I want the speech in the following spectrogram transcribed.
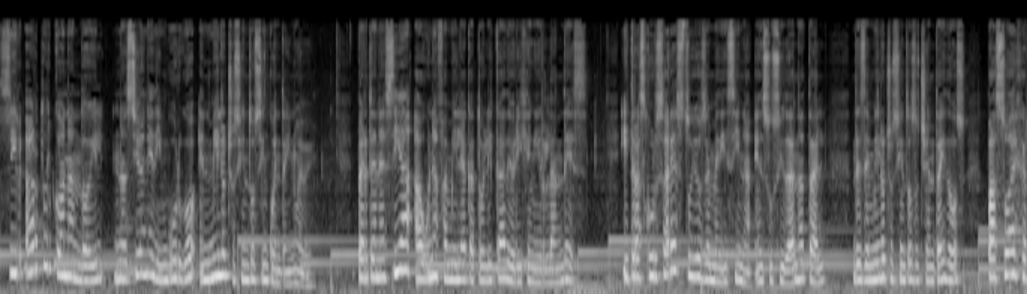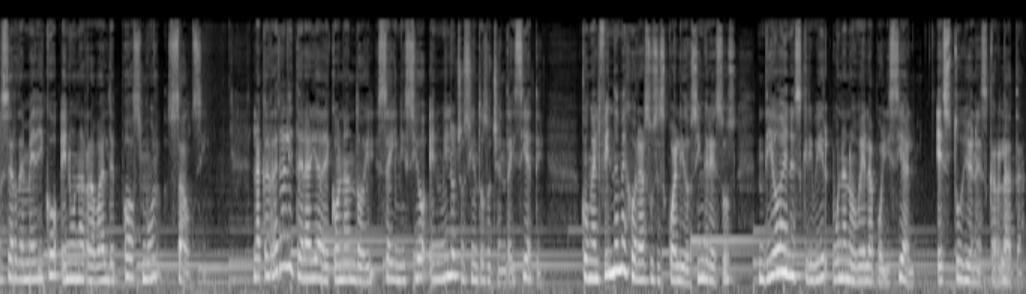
Sir Arthur Conan Doyle nació en Edimburgo en 1859. Pertenecía a una familia católica de origen irlandés y tras cursar estudios de medicina en su ciudad natal, desde 1882 pasó a ejercer de médico en un arrabal de Portsmouth, Southsea. La carrera literaria de Conan Doyle se inició en 1887. Con el fin de mejorar sus escuálidos ingresos, dio en escribir una novela policial, Estudio en Escarlata,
